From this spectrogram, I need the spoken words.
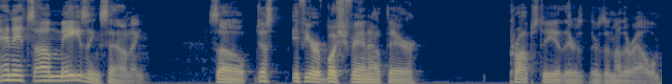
and it's amazing sounding. So just if you're a Bush fan out there, props to you. There's there's another album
